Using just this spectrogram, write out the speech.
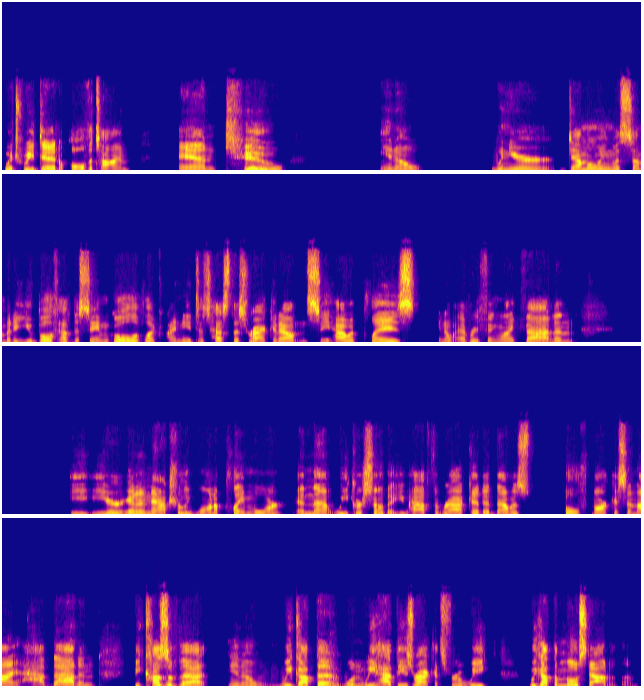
which we did all the time. And two, you know, when you're demoing with somebody, you both have the same goal of like, I need to test this racket out and see how it plays, you know, everything like that. And you're going to naturally want to play more in that week or so that you have the racket. And that was both Marcus and I had that. And because of that, you know, we got the, when we had these rackets for a week, we got the most out of them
